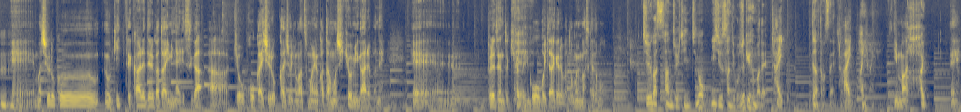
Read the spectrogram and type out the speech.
うんうん。えーまあ、収録を聞いて買われてる方は意味ないですがあー今日公開収録会場にお集まりの方はもし興味があればね、えープレゼント企画にご応募いただければと思いますけども、10月31日の23時59分まで。はい。ってなってますね。はい。はいはい。今、はい。えー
